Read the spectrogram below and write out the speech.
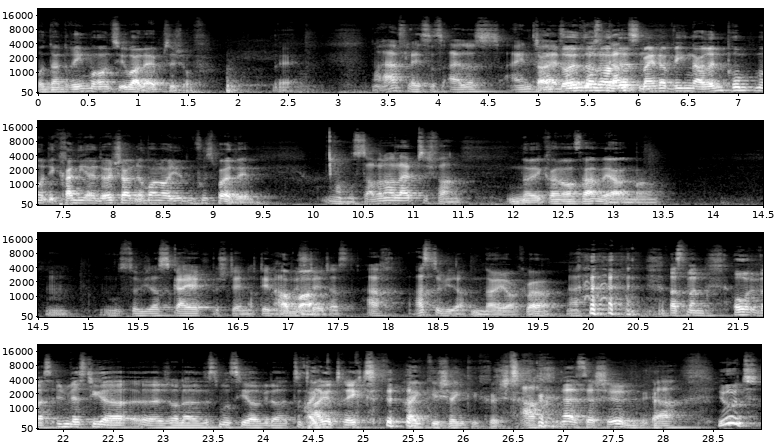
und dann regen wir uns über Leipzig auf. Nee. Naja, vielleicht ist das alles ein Teil Dann sollen sie noch das meinetwegen darin pumpen und ich kann hier in Deutschland immer noch guten Fußball sehen. Man musste aber nach Leipzig fahren. Na, ich kann auch Fernseher anmachen. Dann musst du wieder Sky bestellen, nachdem du abbestellt hast. Ach, hast du wieder. Naja, klar. Was man, oh, was investiger äh, Journalismus hier wieder zutage Heik. trägt. Ein Geschenk gekriegt. Ach, na, ist ja schön. Ja. Gut,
